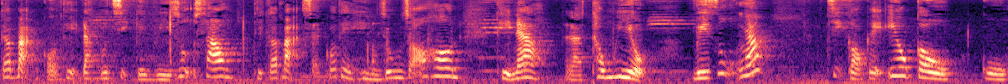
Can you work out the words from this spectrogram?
các bạn có thể đọc với chị cái ví dụ sau thì các bạn sẽ có thể hình dung rõ hơn. Thế nào, là thông hiểu. Ví dụ nhé chị có cái yêu cầu của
